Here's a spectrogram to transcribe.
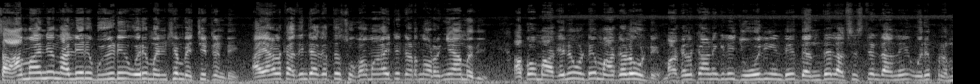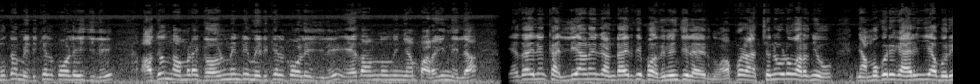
സാമാന്യം നല്ലൊരു വീട് ഒരു മനുഷ്യൻ വെച്ചിട്ടുണ്ട്. അയാൾക്ക് അതിന്റെ അകത്ത് സുഖമായിട്ട് കിടന്നുറങ്ങിയാൽ മതി. അപ്പോൾ മകനും ഉണ്ട് മകളും ഉണ്ട്. മകൾക്കാണെങ്കിൽ ജോലിയുണ്ട് ദന്തൽ അസിസ്റ്റന്റ് ആണ് ഒരു പ്രമുഖ മെഡിക്കൽ കോളേജിൽ അതും നമ്മുടെ ഗവൺമെന്റ് മെഡിക്കൽ കോളേജിൽ ഏതാണെന്നൊന്നും ഞാൻ പറയുന്നില്ല. ഏതായാലും കല്യാണം രണ്ടായിരത്തി പതിനഞ്ചിലായിരുന്നു അപ്പോൾ അച്ഛനോട് പറഞ്ഞു നമുക്കൊരു കാര്യം ചെയ്യാം. ഒരു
